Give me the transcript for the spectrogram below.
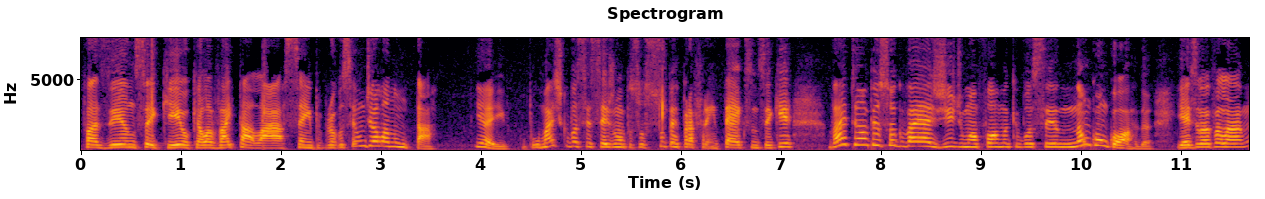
fazer não sei o que, ou que ela vai estar tá lá sempre para você, um dia ela não tá. E aí? Por mais que você seja uma pessoa super pra frentex, não sei o quê, vai ter uma pessoa que vai agir de uma forma que você não concorda. E aí você vai falar, hum,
